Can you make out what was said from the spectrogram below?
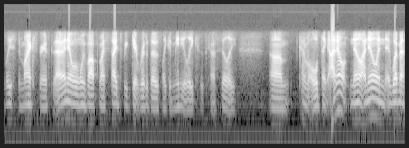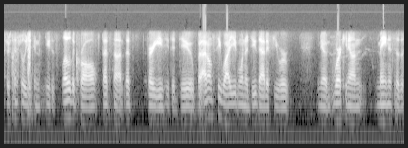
at least in my experience, 'cause I know when we've optimized sites, we get rid of those like immediately because it's kind of silly. Um, kind of an old thing. I don't know. I know in, in Webmaster Central you can you can slow the crawl. That's not that's very easy to do, but I don't see why you'd want to do that if you were, you know, working on maintenance of the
